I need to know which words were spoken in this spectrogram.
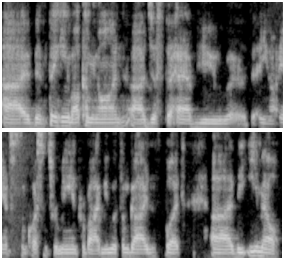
I've been thinking about coming on uh, just to have you, uh, you know, answer some questions for me and provide me with some guidance. But uh, the email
